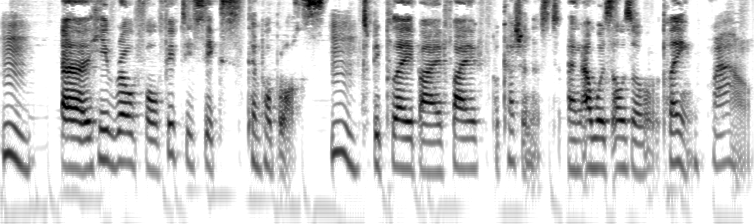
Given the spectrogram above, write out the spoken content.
Mm uh, he wrote for 56 temple blocks mm. to be played by five percussionists. And I was also playing. Wow.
